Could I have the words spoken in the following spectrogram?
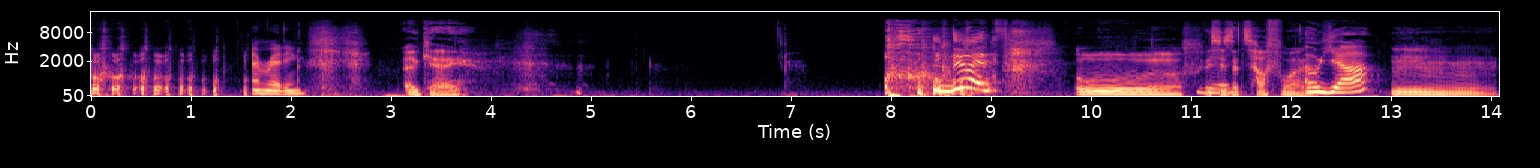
I'm ready. Okay. do it. Ooh, this is a tough one. Oh yeah. Mm.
